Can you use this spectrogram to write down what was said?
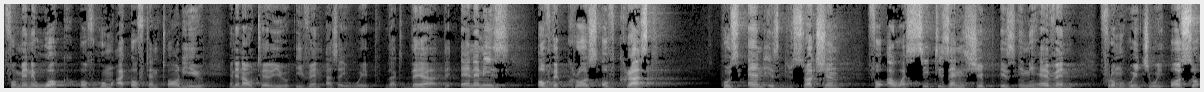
For many walk, of whom I often told you, and then I'll tell you even as I weep, that they are the enemies of the cross of Christ, whose end is destruction, for our citizenship is in heaven from which we also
